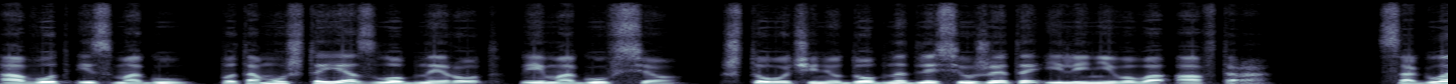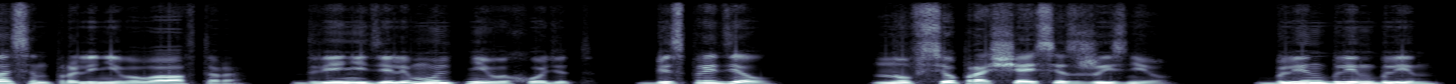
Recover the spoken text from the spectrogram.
А вот и смогу, потому что я злобный род, и могу все, что очень удобно для сюжета и ленивого автора. Согласен про ленивого автора. Две недели мульт не выходит. Беспредел. Ну все, прощайся с жизнью. Блин-блин-блин.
